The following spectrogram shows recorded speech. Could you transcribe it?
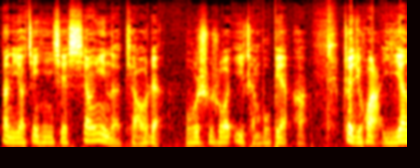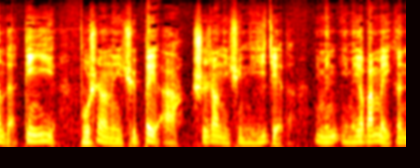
那你要进行一些相应的调整，不是说一成不变啊。这句话一样的定义，不是让你去背啊，是让你去理解的。你们你们要把每个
